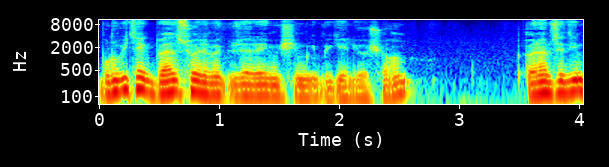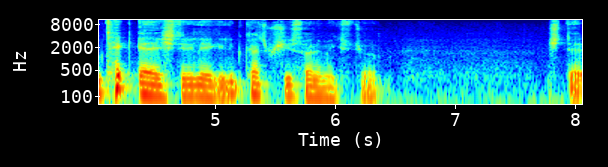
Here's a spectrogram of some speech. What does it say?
Bunu bir tek ben söylemek üzereymişim gibi geliyor şu an. Önemsediğim tek eleştiriyle ilgili birkaç bir şey söylemek istiyorum. İşte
